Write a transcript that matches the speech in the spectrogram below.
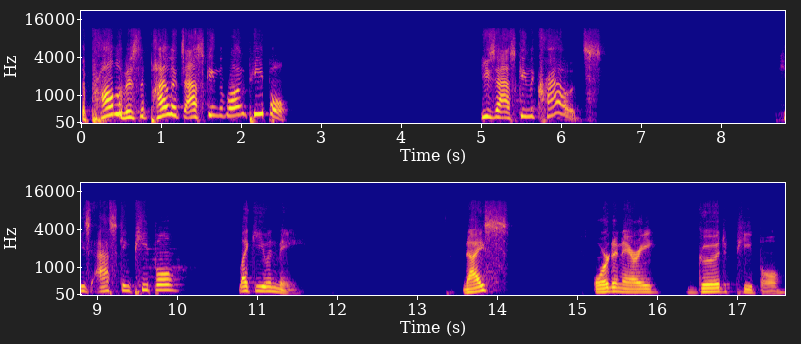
The problem is that Pilate's asking the wrong people. He's asking the crowds. He's asking people like you and me. Nice, ordinary, good people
